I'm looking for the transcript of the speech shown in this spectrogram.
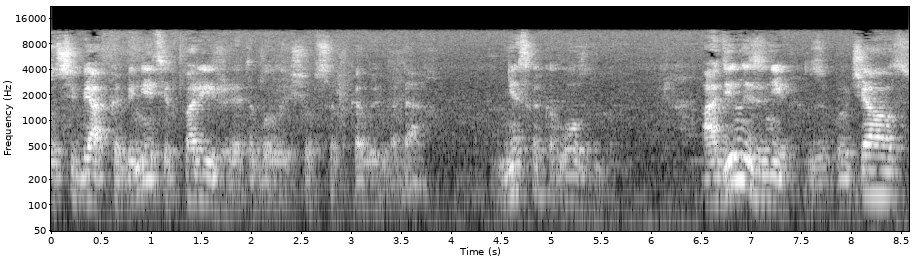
у себя в кабинете в Париже, это было еще в 40-х годах, несколько лозунгов один из них заключался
